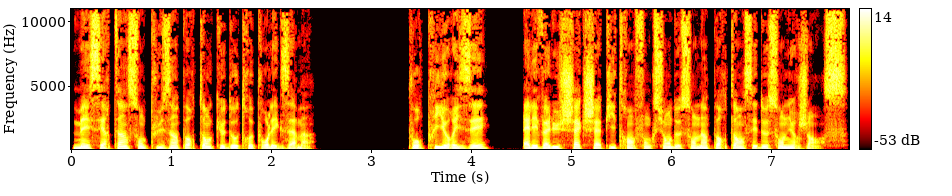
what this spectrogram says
mais certains sont plus importants que d'autres pour l'examen. Pour prioriser, elle évalue chaque chapitre en fonction de son importance et de son urgence.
